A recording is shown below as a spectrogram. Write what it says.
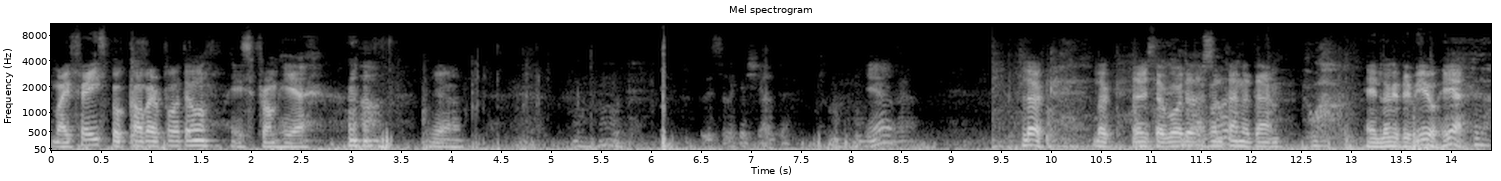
My Facebook cover photo is from here. Uh-huh. yeah. Mm-hmm. This is like a shelter. Yeah. Look, look, there's the water, I saw it. Fontana Dam. And look at the view here. Yeah.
